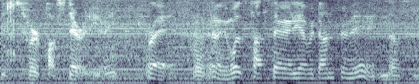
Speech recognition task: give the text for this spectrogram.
This is for posterity, right? Right. I mean, what's posterity ever done for me? Nothing.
